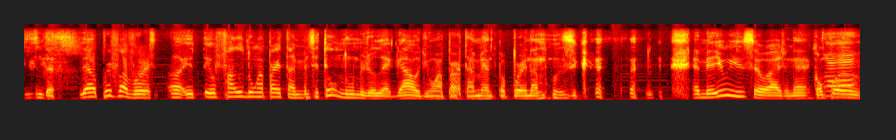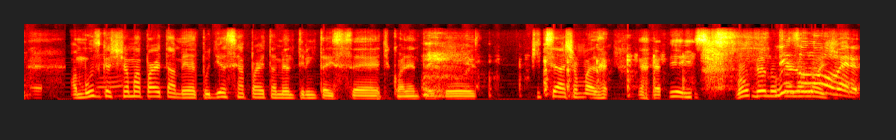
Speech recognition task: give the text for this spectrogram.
linda. Léo, por favor, eu, eu falo de um apartamento. Você tem um número legal de um apartamento pra pôr na música? é meio isso, eu acho, né? Compor, é. A música é. chama apartamento. Podia ser apartamento 37, 42. O que, que você acha mais? é isso. Vamos ver no Diz o número,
